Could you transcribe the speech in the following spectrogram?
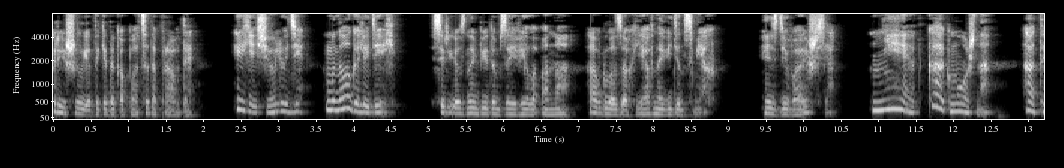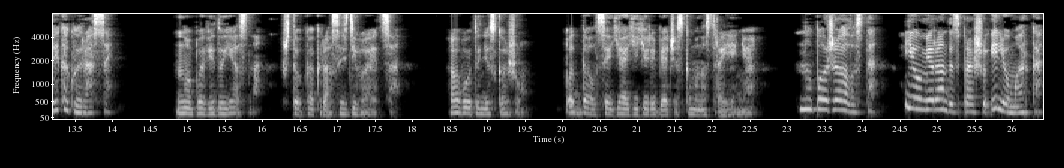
Решил я таки докопаться до правды. «И еще люди. Много людей». Серьезным видом заявила она, а в глазах явно виден смех. «Издеваешься?» «Нет, как можно? А ты какой расы?» Но по виду ясно, что как раз издевается. А вот и не скажу. Поддался я ее ребяческому настроению. «Ну, пожалуйста, я у Миранды спрошу или у Марка».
